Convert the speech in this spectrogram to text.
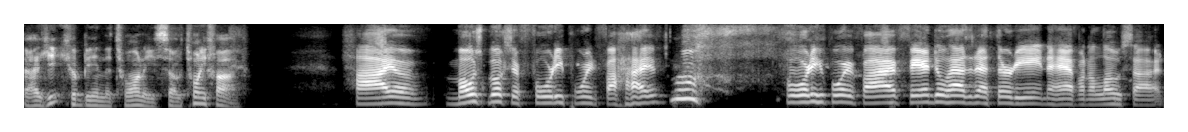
Uh, he could be in the 20s, so 25. High of most books are 40.5. 40.5. FanDuel has it at 38 and a half on the low side.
